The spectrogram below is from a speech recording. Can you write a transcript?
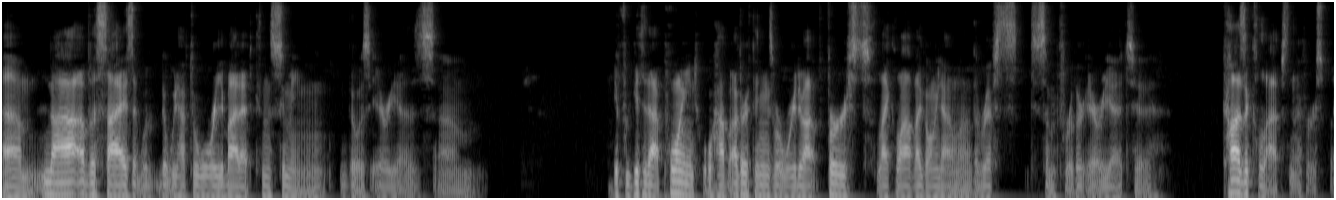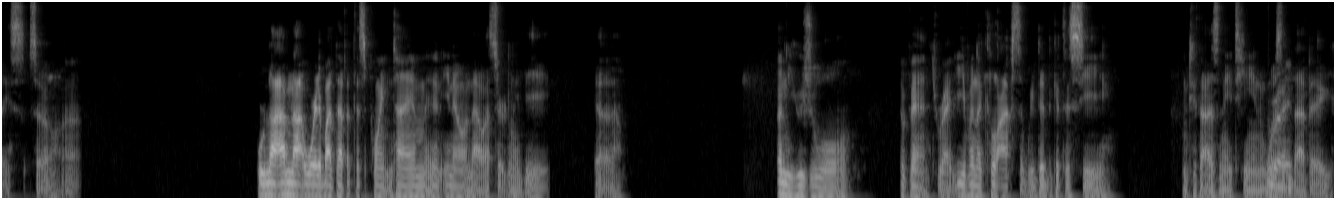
um, not of the size that, would, that we'd have to worry about it consuming those areas. Um, if we get to that point, we'll have other things we're worried about first, like lava going down one of the rifts to some further area to cause a collapse in the first place. So uh, we're not. I'm not worried about that at this point in time. And, you know, and that would certainly be a unusual event, right? Even a collapse that we did get to see in 2018 wasn't right. that big.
